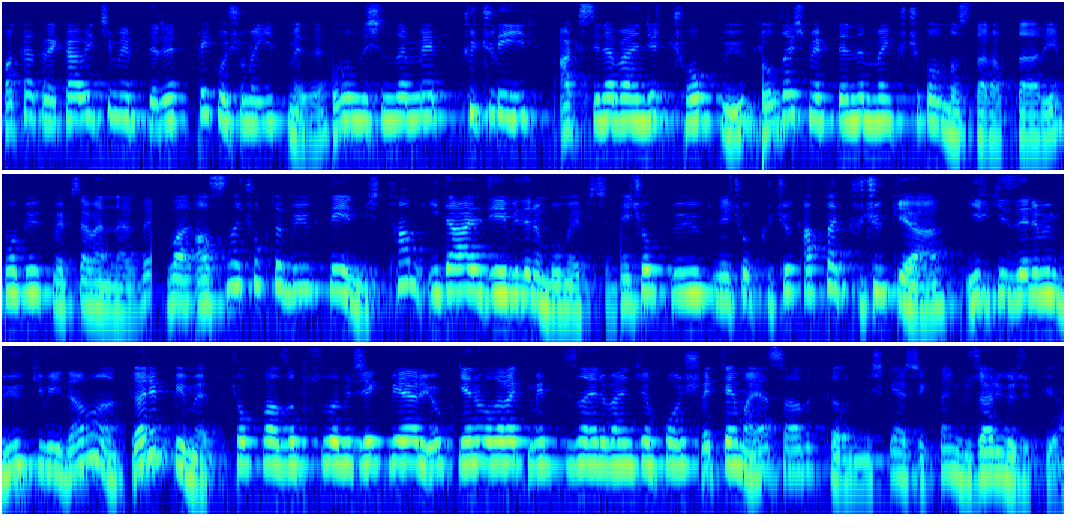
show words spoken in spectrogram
Fakat rekabetçi mapleri pek hoşuma gitmedi. Onun dışında map küçük değil. Aksine bence çok büyük. Yoldaş maplerinin ben küçük olması taraftarıyım. Ama büyük map sevenler de var. Aslında çok da büyük değilmiş. Tam ideal diyebilirim bu map için. Ne çok büyük ne çok küçük. Hatta küçük ya. İlk izlenimin büyük gibiydi ama garip bir map. Çok fazla pusulabilecek bir yer yok. Genel olarak map dizaynı bence hoş ve temaya sadık kalınmış. Gerçekten güzel gözüküyor.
